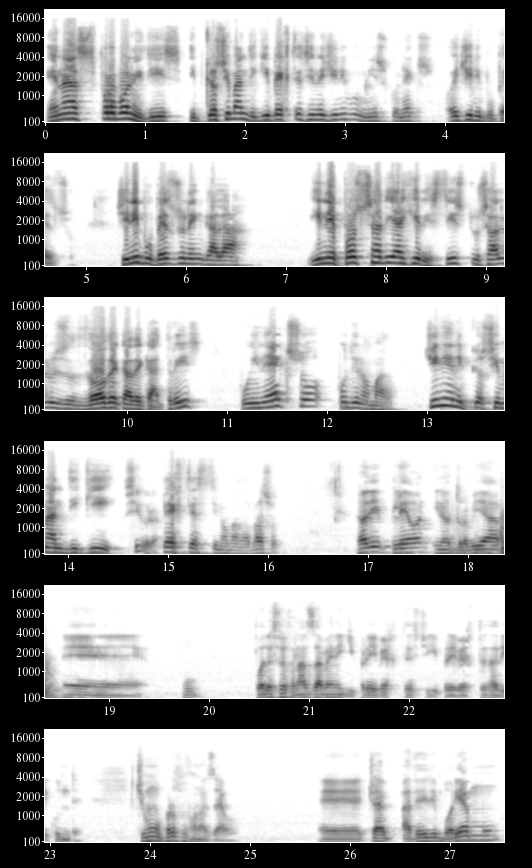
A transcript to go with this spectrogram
ένας προπονητής, οι πιο σημαντικοί παίχτε είναι εκείνοι που μίσκουν έξω, όχι εκείνοι που παίζουν. Εκείνοι που παίζουν είναι καλά. Είναι πώς θα διαχειριστείς τους άλλους 12-13 που είναι έξω από την ομάδα. Εκείνοι είναι οι πιο σημαντικοί Σίγουρα. παίχτες στην ομάδα. Βάσο. Δηλαδή πλέον η νοοτροπία ε, που πολλές φορές φωνάζαμε οι Κυπρέοι παίχτες και οι Κυπρέοι παίχτες αδικούνται. Και ήμουν ο πρώτος που φωνάζα εγώ. Ε, και αδεί την πορεία μου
